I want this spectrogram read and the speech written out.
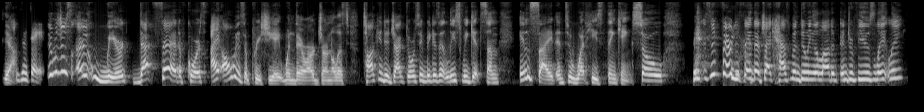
Yeah. It's insane. It was just uh, weird. That said, of course, I always appreciate when there are journalists talking to Jack Dorsey because at least we get some insight into what he's thinking. So, is it fair to say that Jack has been doing a lot of interviews lately?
